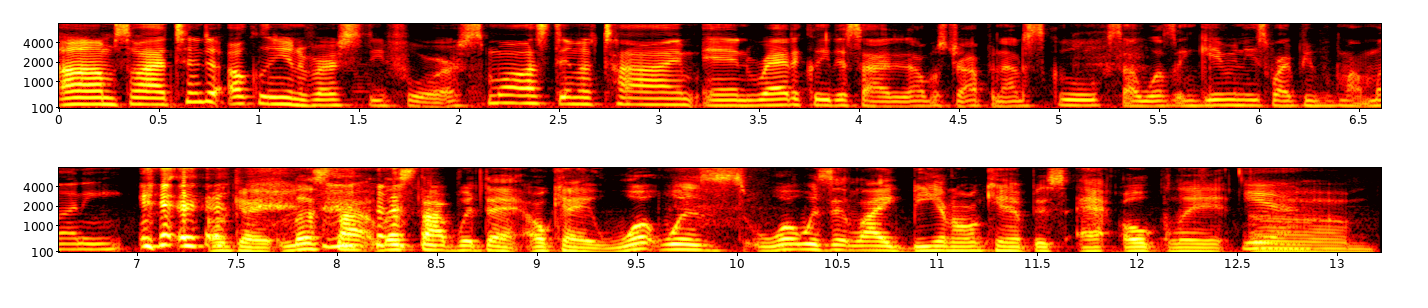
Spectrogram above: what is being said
Um, so I attended Oakland University for a small stint of time and radically decided I was dropping out of school because I wasn't giving these white people my money. okay, let's stop. Let's stop with that. Okay, what was what was it like being on campus at Oakland? Yeah. Um,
